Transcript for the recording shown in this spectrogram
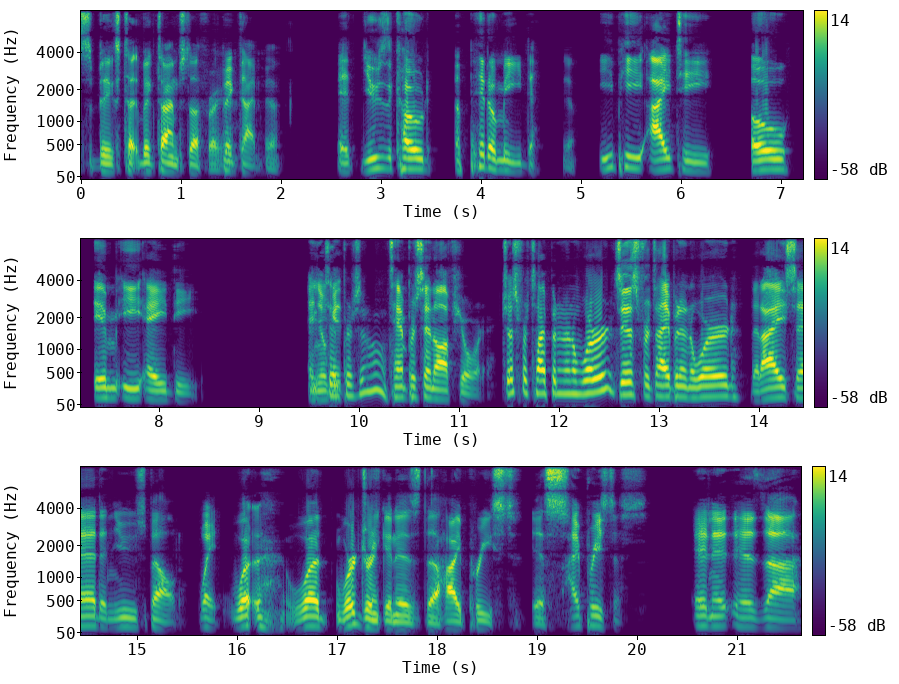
It's big, big time stuff right big here. time. Yeah. It use the code epitomead. Yeah. E P I T O M E A D. And you'll ten get percent off ten percent off your order. just for typing in a word. Just for typing in a word that I said and you spelled. Wait, What What we're drinking is the High Priest. Is High Priestess. And it is uh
